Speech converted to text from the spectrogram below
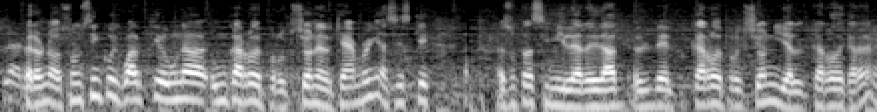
Claro. Pero no, son cinco igual que una, un carro de producción, el Camry. Así es que es otra similaridad del carro de producción y el carro de carrera.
